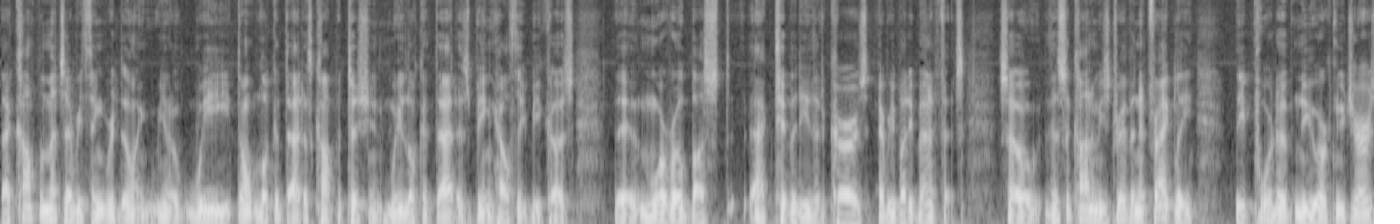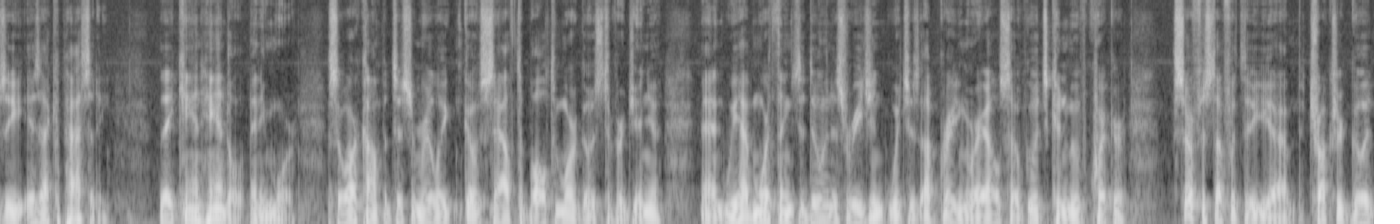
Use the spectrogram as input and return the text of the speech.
That complements everything we're doing. You know, we don't look at that as competition. We look at that as being healthy because the more robust activity that occurs, everybody benefits. So this economy is driven, and frankly, the port of New York, New Jersey is at capacity. They can't handle anymore. So our competition really goes south to Baltimore, goes to Virginia, and we have more things to do in this region, which is upgrading rail so goods can move quicker. Surface stuff with the uh, trucks are good.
